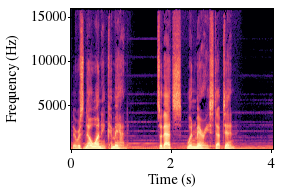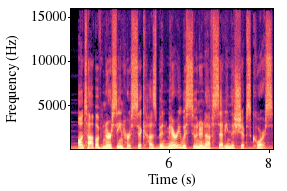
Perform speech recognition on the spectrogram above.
there was no one in command. So that's when Mary stepped in. On top of nursing her sick husband, Mary was soon enough setting the ship's course.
